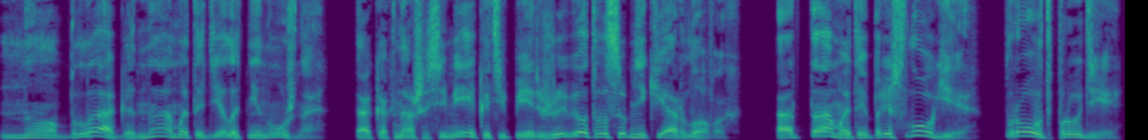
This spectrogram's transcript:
Но благо нам это делать не нужно так как наша семейка теперь живет в особняке Орловых. А там этой прислуги пруд пруди.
